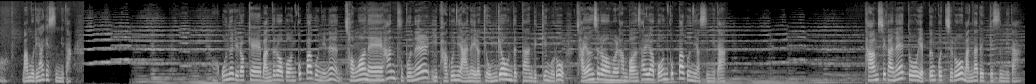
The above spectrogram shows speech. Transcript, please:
어, 마무리하겠습니다. 어, 오늘 이렇게 만들어 본 꽃바구니는 정원의 한 부분을 이 바구니 안에 이렇게 옮겨온 듯한 느낌으로 자연스러움을 한번 살려본 꽃바구니였습니다. 다음 시간에 또 예쁜 꽃으로 만나 뵙겠습니다.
